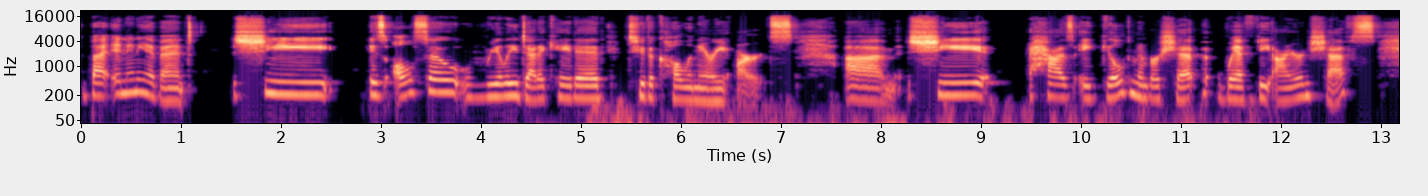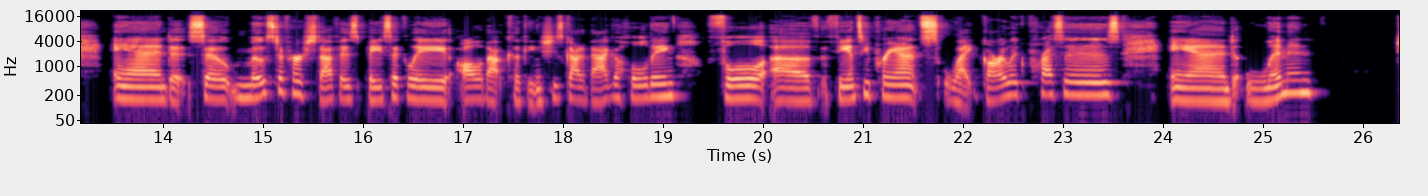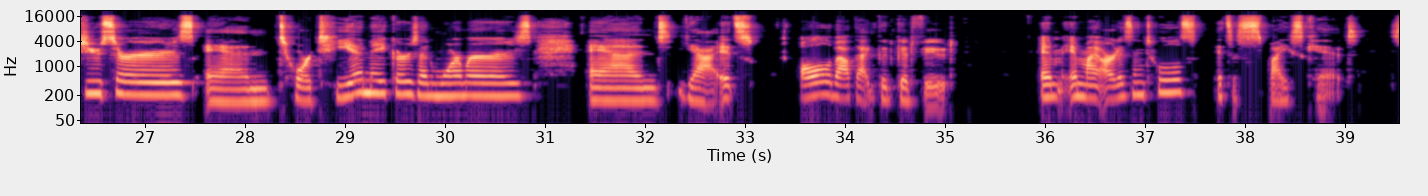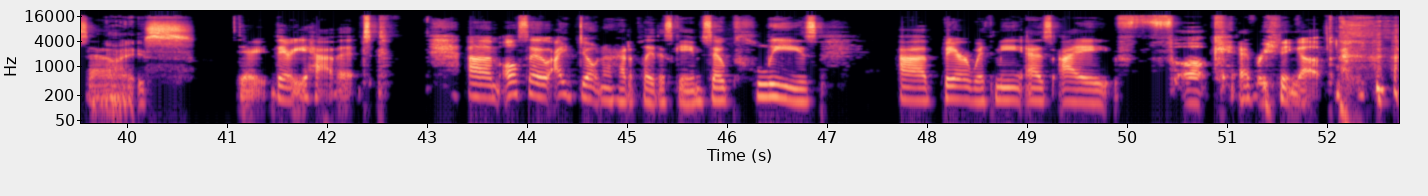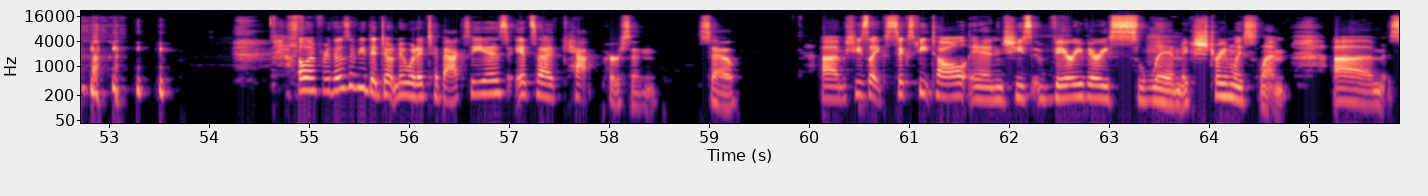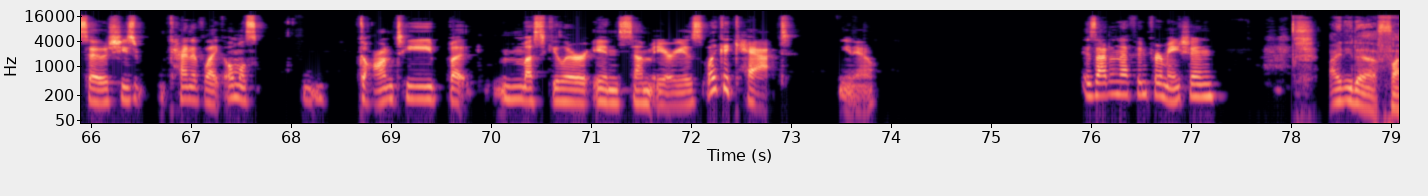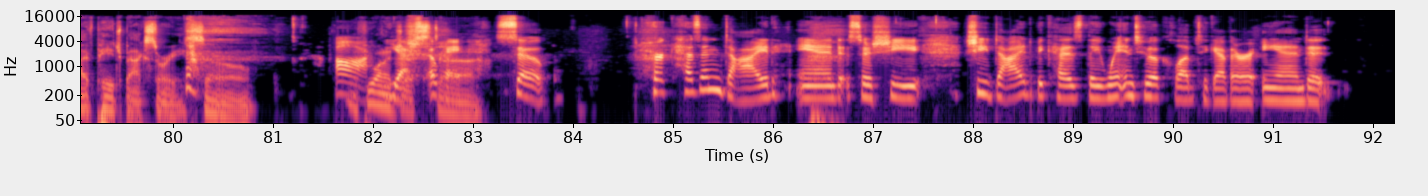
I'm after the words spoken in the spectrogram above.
but in any event, she is also really dedicated to the culinary arts. Um, she has a guild membership with the Iron Chefs. And so most of her stuff is basically all about cooking. She's got a bag of holding full of fancy prance like garlic presses and lemon juicers and tortilla makers and warmers. And yeah, it's all about that good, good food. And in my artisan tools, it's a spice kit. So Nice. there, there you have it. Um, also, I don't know how to play this game, so please uh, bear with me as I fuck everything up. oh, and for those of you that don't know what a tabaxi is, it's a cat person. So, um, she's like six feet tall and she's very, very slim, extremely slim. Um, so she's kind of like almost gaunty, but muscular in some areas, like a cat, you know. Is that enough information? I need a five page backstory. So Ah, if you want to yes. just. okay. Uh, So her cousin died and so she she died because they went into a club together and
